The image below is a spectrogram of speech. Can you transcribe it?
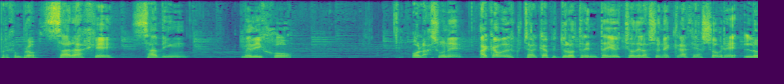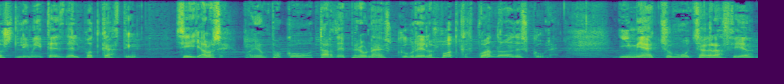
Por ejemplo, Sara G. Sadin me dijo: Hola Sune, acabo de escuchar el capítulo 38 de la Sunecracia sobre los límites del podcasting. Sí, ya lo sé, voy un poco tarde, pero una descubre los podcasts cuando los descubre. Y me ha hecho mucha gracia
